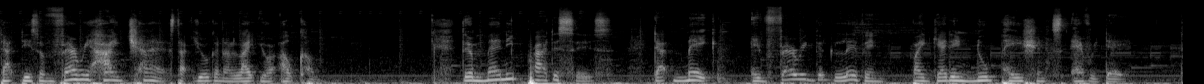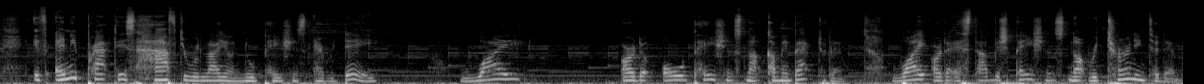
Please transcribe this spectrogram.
that there's a very high chance that you're going to like your outcome. There are many practices that make a very good living by getting new patients every day. If any practice have to rely on new patients every day, why are the old patients not coming back to them? Why are the established patients not returning to them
